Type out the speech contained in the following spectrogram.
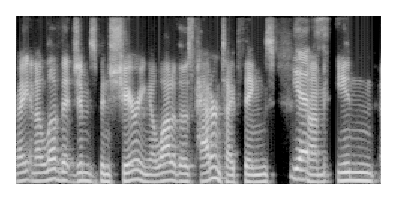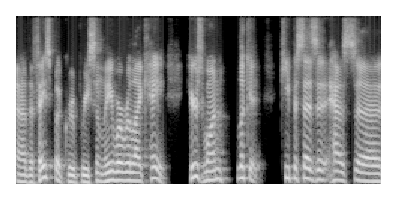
right and i love that jim's been sharing a lot of those pattern type things Yes. um, in uh, the Facebook group recently where we're like, hey, here's one. Look at Keepa says it has uh,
